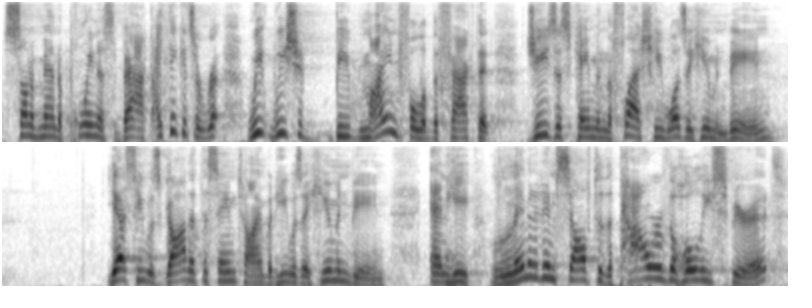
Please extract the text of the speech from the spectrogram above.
Son of Man, to point us back. I think it's a, re- we, we should be mindful of the fact that Jesus came in the flesh. He was a human being. Yes, he was God at the same time, but he was a human being. And he limited himself to the power of the Holy Spirit.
